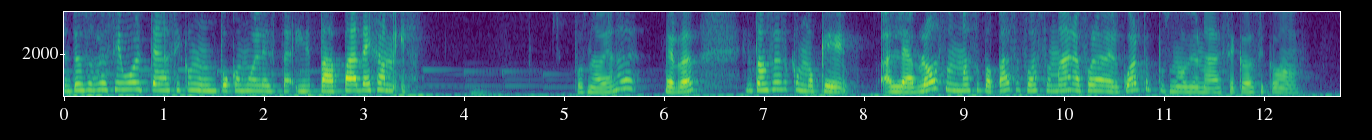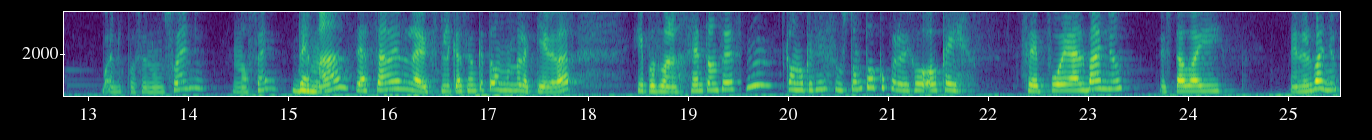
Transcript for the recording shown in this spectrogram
Entonces ahora sí voltea así como un poco molesta y papá, déjame. Pues no había nada, ¿verdad? Entonces como que le habló a su mamá, su papá, se fue a asomar afuera del cuarto, pues no vio nada se quedó así como, bueno, pues en un sueño, no sé, de más, ya saben la explicación que todo el mundo le quiere dar. Y pues bueno, entonces mm, como que sí se asustó un poco, pero dijo, ok, se fue al baño, estaba ahí en el baño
